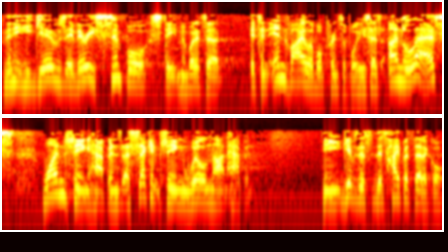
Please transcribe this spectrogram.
And then he, he gives a very simple statement, but it's a, it's an inviolable principle. He says, unless one thing happens, a second thing will not happen. He gives this, this hypothetical.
